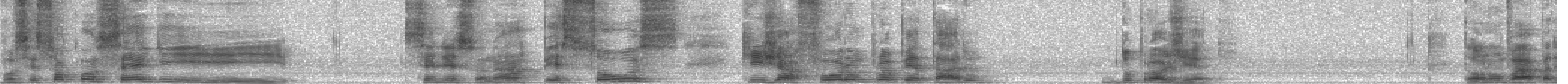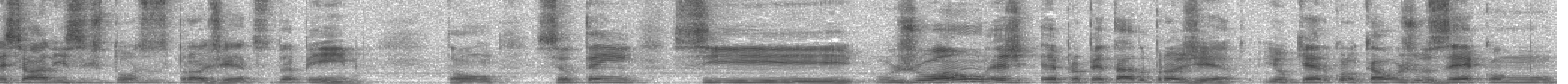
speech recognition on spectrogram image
você só consegue selecionar pessoas que já foram proprietário do projeto. Então não vai aparecer uma lista de todos os projetos do APM. Então, se eu tenho, se o João é, é proprietário do projeto e eu quero colocar o José como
